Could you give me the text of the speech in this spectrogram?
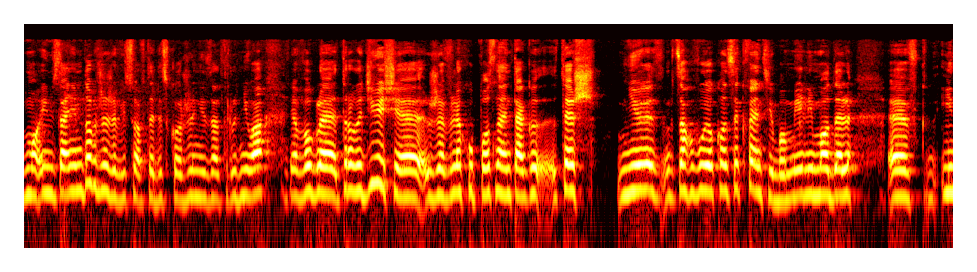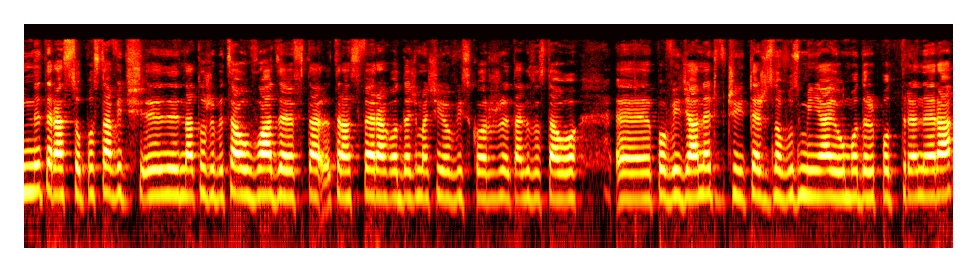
moim zdaniem dobrze, że Wisła wtedy Skorzy nie zatrudniła. Ja w ogóle trochę dziwię się, że w Lechu Poznań tak też nie zachowują konsekwencji, bo mieli model inny teraz chcą postawić e, na to, żeby całą władzę w transferach oddać Maciejowi Skorży, tak zostało e, powiedziane, czyli też znowu zmieniają model pod trenera,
